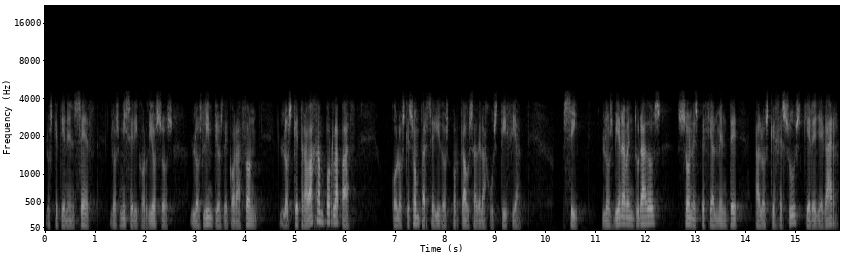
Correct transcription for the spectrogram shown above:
los que tienen sed, los misericordiosos, los limpios de corazón, los que trabajan por la paz o los que son perseguidos por causa de la justicia. Sí, los bienaventurados son especialmente a los que Jesús quiere llegar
